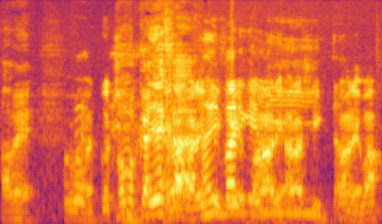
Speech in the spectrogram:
A ver. Vamos. Vamos, Calleja. Ahora parece Ay, que- Vale, ahora sí. Vale, va.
